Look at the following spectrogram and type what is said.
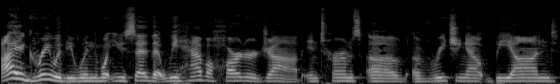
I agree with you when what you said that we have a harder job in terms of of reaching out beyond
